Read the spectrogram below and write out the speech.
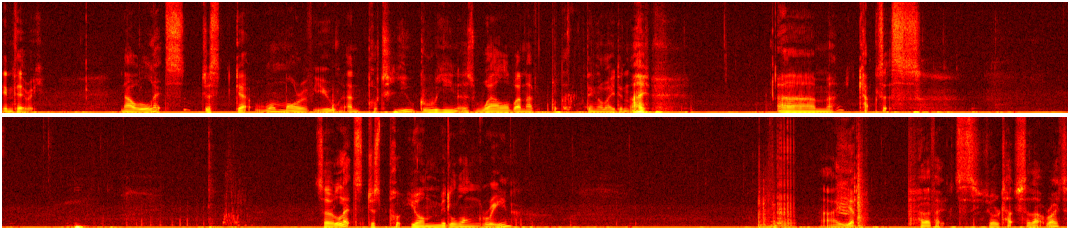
in theory. Now let's just get one more of you and put you green as well when I put the thing away, didn't I? Um, cactus. So let's just put your middle one green. Uh, yep, perfect. You're attached to that, right?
